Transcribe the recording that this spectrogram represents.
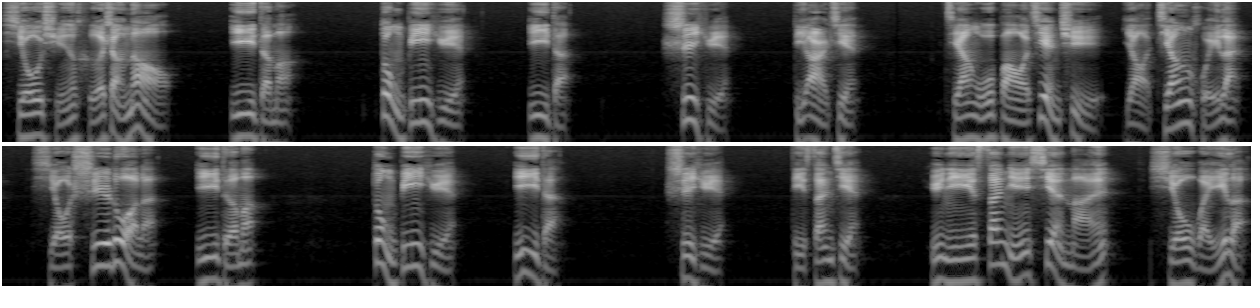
修寻和尚闹，依的吗？洞宾曰：“依的。”师曰：“第二件，将吾宝剑去，要将回来，修失落了，依得吗？”洞宾曰：“依的。”师曰：“第三件，与你三年限满，修为了，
